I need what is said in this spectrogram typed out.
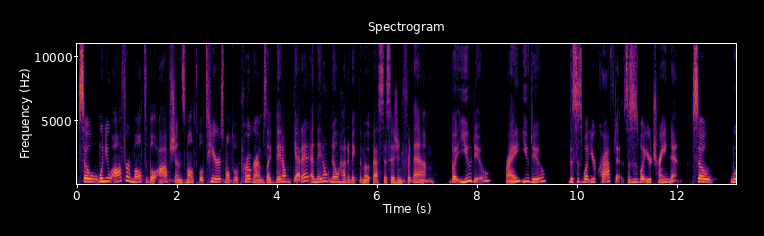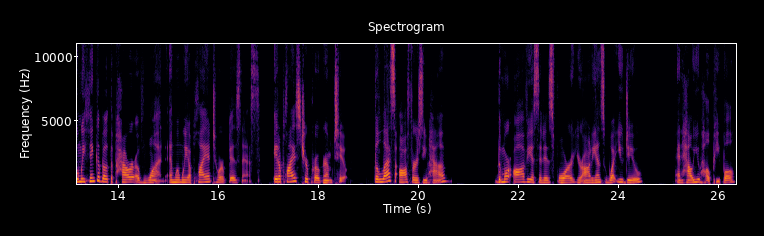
So when you offer multiple options, multiple tiers, multiple programs, like they don't get it and they don't know how to make the best decision for them. But you do, right? You do. This is what your craft is. This is what you're trained in. So when we think about the power of one and when we apply it to our business, it applies to your program too. The less offers you have, the more obvious it is for your audience what you do and how you help people.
